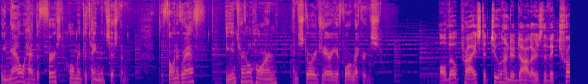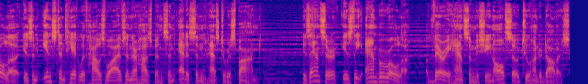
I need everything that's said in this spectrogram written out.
We now had the first home entertainment system, the phonograph, the internal horn, and storage area for records. Although priced at $200, the Victrola is an instant hit with housewives and their husbands, and Edison has to respond. His answer is the Amberola, a very handsome machine, also $200.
